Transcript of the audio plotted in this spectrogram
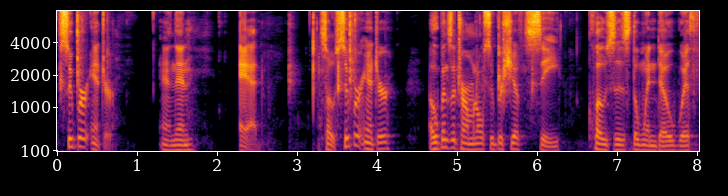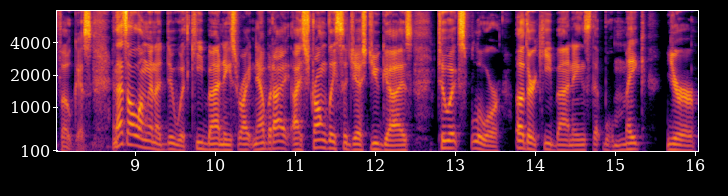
super enter and then add. So super enter opens the terminal, super shift C, closes the window with focus. And that's all I'm going to do with key bindings right now, but I, I strongly suggest you guys to explore other key bindings that will make your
